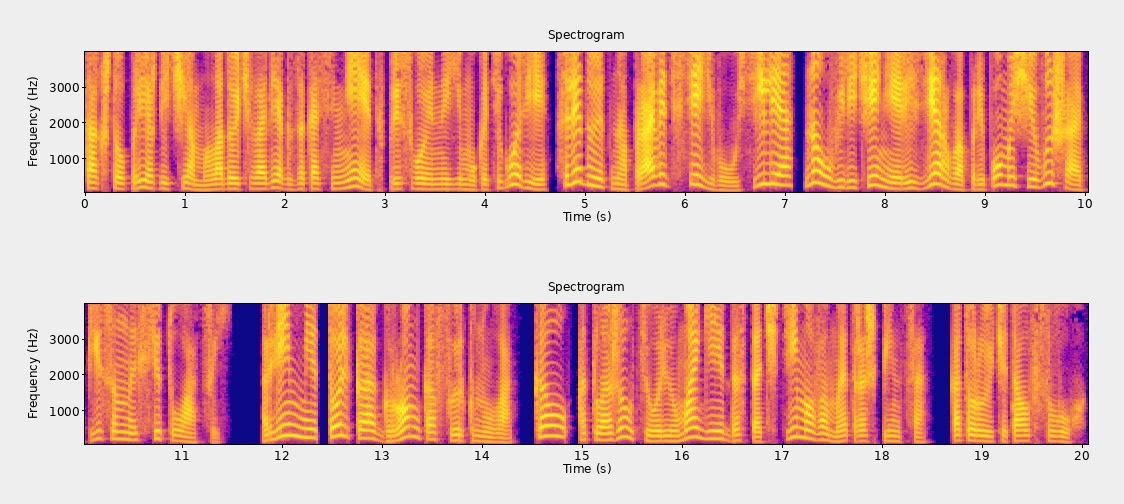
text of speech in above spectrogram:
Так что прежде чем молодой человек закоснеет в присвоенной ему категории, следует направить все его усилия на увеличение резерва при помощи вышеописанных ситуаций. Римми только громко фыркнула. Кэл отложил теорию магии досточтимого мэтра Шпинца, которую читал вслух,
